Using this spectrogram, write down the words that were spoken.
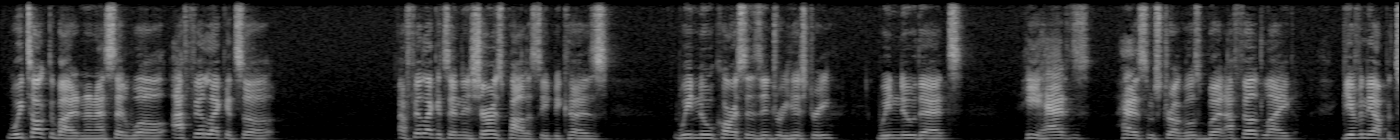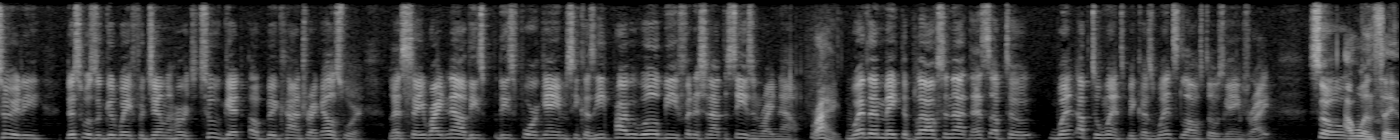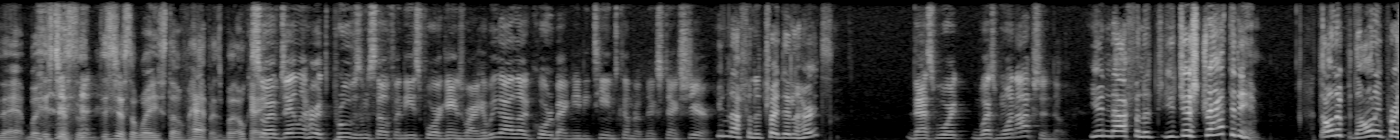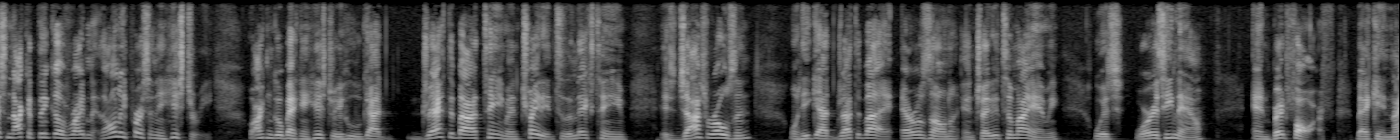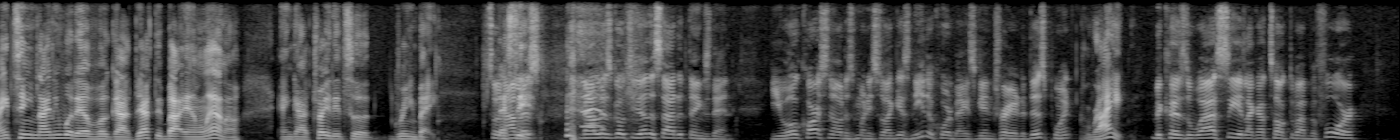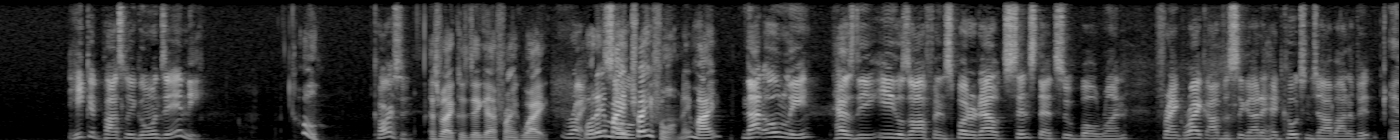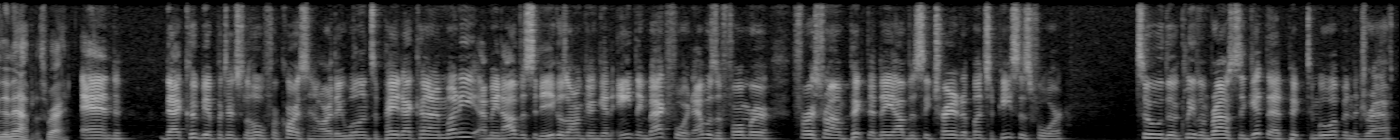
we talked about it, and I said, well, I feel like it's a, I feel like it's an insurance policy because we knew Carson's injury history. We knew that he had had some struggles, but I felt like given the opportunity, this was a good way for Jalen Hurts to get a big contract elsewhere. Let's say right now these these four games because he probably will be finishing out the season right now. right. Whether make the playoffs or not, that's up to went up to Wentz because Wentz lost those games, right? So I wouldn't say that, but it's just a, it's just the way stuff happens. But okay, so if Jalen Hurts proves himself in these four games right here, we got a lot of quarterback needy teams coming up next next year. you're not finna trade Jalen Hurts. That's what what's one option though. You're not finna. You just drafted him. The only the only person I can think of right now, the only person in history who I can go back in history who got drafted by a team and traded to the next team is Josh Rosen when he got drafted by Arizona and traded to Miami. Which where is he now? And Brett Favre back in 1990 whatever got drafted by Atlanta and got traded to Green Bay. So That's now it. let's now let's go to the other side of things then. You owe Carson all this money, so I guess neither quarterback is getting traded at this point Right. because the way I see it, like I talked about before, he could possibly go into Indy. Who? Carson. That's right, because they got Frank Reich. Right. Well, they might trade for him. They might. Not only has the Eagles offense sputtered out since that Super Bowl run, Frank Reich obviously got a head coaching job out of it, Indianapolis, right? and that could be a potential hole for Carson. Are they willing to pay that kind of money? I mean, obviously the Eagles aren't going to get anything back for it. That was a former first round pick that they obviously traded a bunch of pieces for to the Cleveland Browns to get that pick to move up in the draft.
